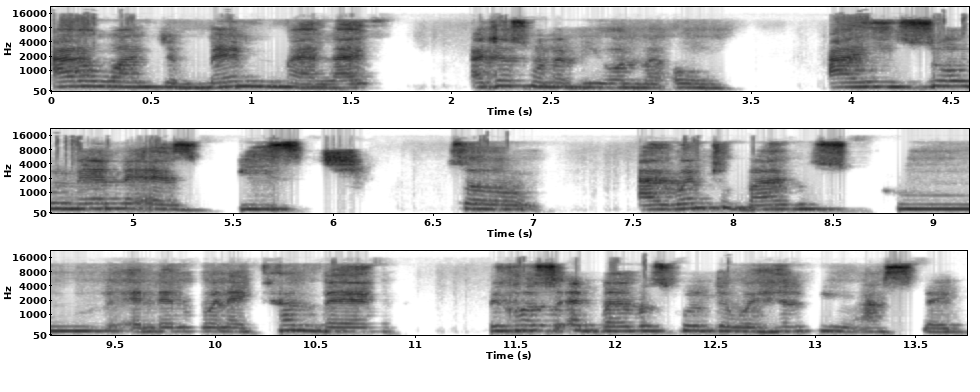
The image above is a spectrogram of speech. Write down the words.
I don't want a man in my life I just want to be on my own. I saw men as beasts. So I went to Bible school. And then when I come back, because at Bible school, they were helping us, like,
